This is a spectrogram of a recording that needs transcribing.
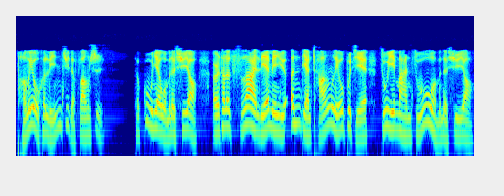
朋友和邻居的方式。他顾念我们的需要，而他的慈爱、怜悯与恩典长流不竭，足以满足我们的需要。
